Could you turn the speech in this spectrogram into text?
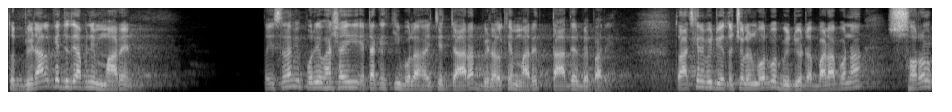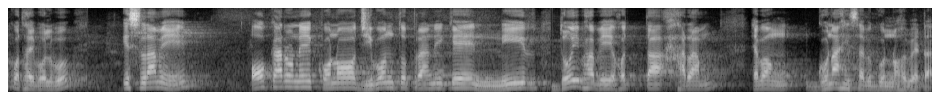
তো বিড়ালকে যদি আপনি মারেন, তো ইসলামী পরিভাষায় এটাকে কি বলা হয়েছে যারা বিড়ালকে মারে তাদের ব্যাপারে। তো আজকের ভিডিওতে চলুন বলব, ভিডিওটা বাড়াবো না, সরল কথায় বলব। ইসলামে অকারণে কোনো জীবন্ত প্রাণীকে নির্দয়ভাবে হত্যা হারাম এবং গোনা হিসাবে গণ্য হবে এটা।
